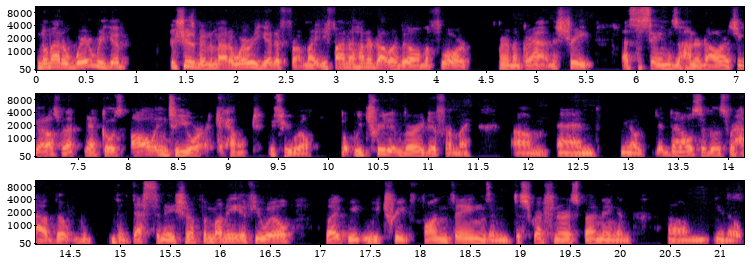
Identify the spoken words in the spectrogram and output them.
no matter where we get, excuse me, no matter where we get it from, right? You find a $100 bill on the floor or in the ground, in the street, that's the same as a $100 you got elsewhere. That, that goes all into your account, if you will, but we treat it very differently. Um, and you know that also goes for how the the destination of the money, if you will. Like we, we treat fun things and discretionary spending and um, you know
